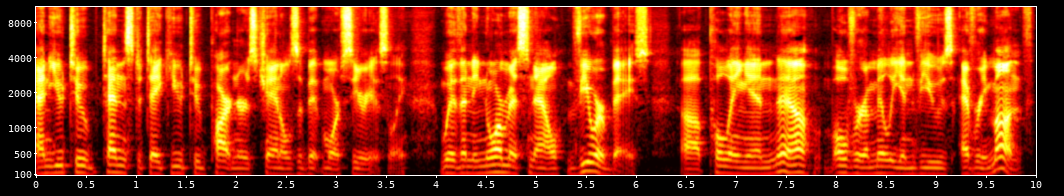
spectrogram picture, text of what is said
and YouTube tends to take YouTube partners' channels a bit more seriously, with an enormous now viewer base, uh, pulling in you know, over a million views every month.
